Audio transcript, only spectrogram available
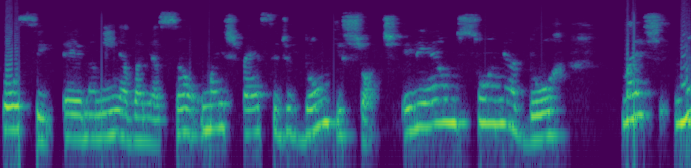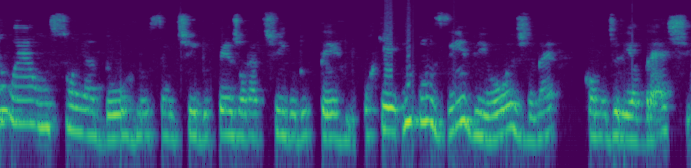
fosse, é, na minha avaliação, uma espécie de Dom Quixote. Ele é um sonhador, mas não é um sonhador no sentido pejorativo do termo, porque, inclusive, hoje, né, como diria Brecht,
